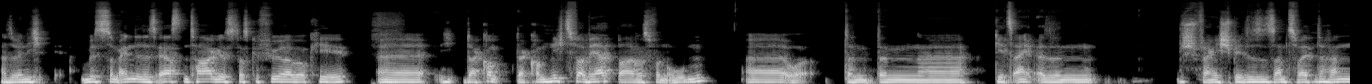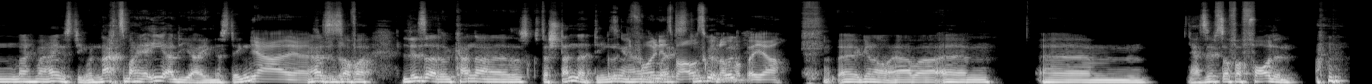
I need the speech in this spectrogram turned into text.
Also wenn ich bis zum Ende des ersten Tages das Gefühl habe, okay, äh, da kommt, da kommt nichts Verwertbares von oben, äh, dann, dann äh, geht's ein, also dann fange ich spätestens am zweiten Tag an, mache ich mein eigenes Ding. Und nachts machen ja eh alle ihr eigenes Ding. Ja, ja. Ja, das ist auf der Lizard und Kanna das, das Standardding. also die ja, jetzt mal ausgenommen, aber ja. äh, genau, ja, aber ähm, ähm, ja, selbst auf der Fallen.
